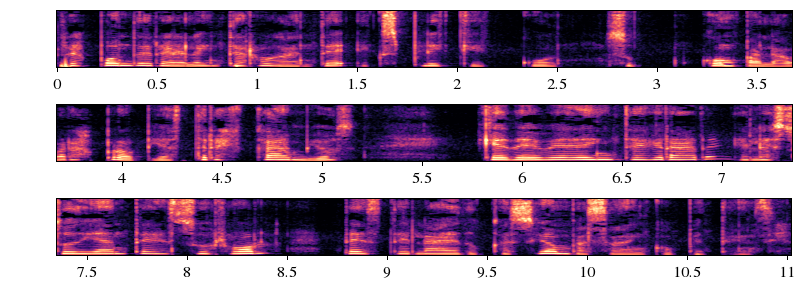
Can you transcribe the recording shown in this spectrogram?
responderé a la interrogante explique con, con palabras propias tres cambios que debe de integrar el estudiante en su rol desde la educación basada en competencia.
